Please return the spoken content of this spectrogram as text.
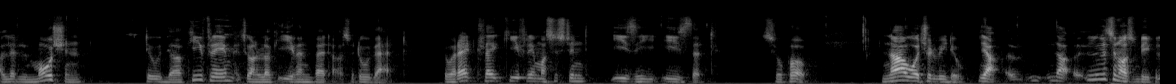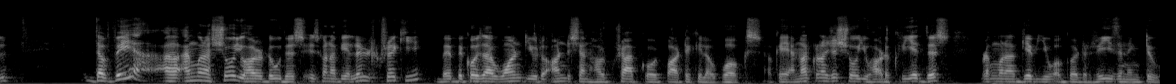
a little motion to the keyframe it's gonna look even better. So do that. Do a right click keyframe assistant easy ease that superb. Now what should we do? Yeah uh, now listen awesome people the way uh, I'm going to show you how to do this is going to be a little tricky because I want you to understand how Trapcode particular works. Okay, I'm not going to just show you how to create this, but I'm going to give you a good reasoning too.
